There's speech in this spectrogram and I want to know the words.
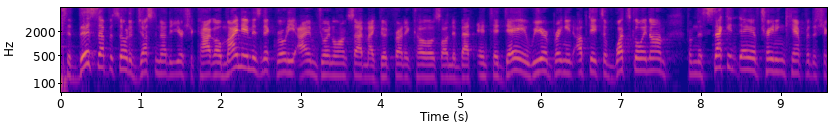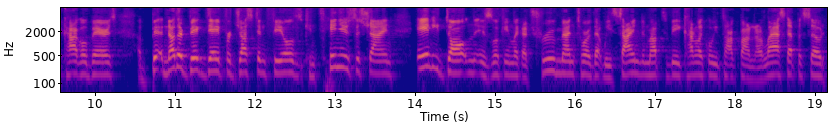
back to this episode of Just Another Year Chicago. My name is Nick Grote. I am joined alongside my good friend and co-host London Beth, and today we are bringing updates of what's going on from the second day of training camp for the Chicago Bears. Bit, another big day for Justin Fields continues to shine. Andy Dalton is looking like a true mentor that we signed him up to be, kind of like what we talked about in our last episode,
